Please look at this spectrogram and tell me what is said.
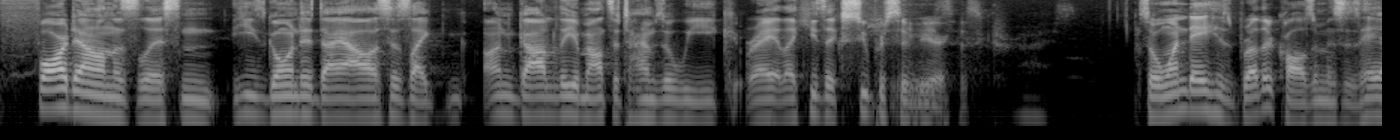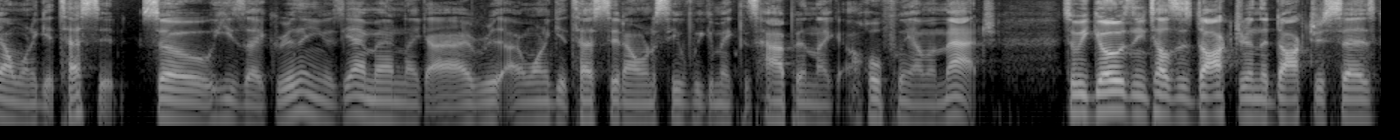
far down on this list, and he's going to dialysis like ungodly amounts of times a week, right? Like he's like super severe. Christ. So one day his brother calls him and says, "Hey, I want to get tested." So he's like, "Really?" He goes, "Yeah, man. Like I, I, re- I want to get tested. I want to see if we can make this happen. Like hopefully I'm a match." So he goes and he tells his doctor, and the doctor says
